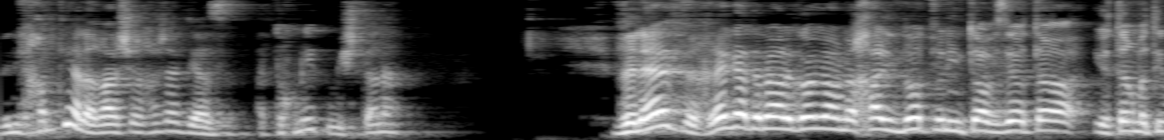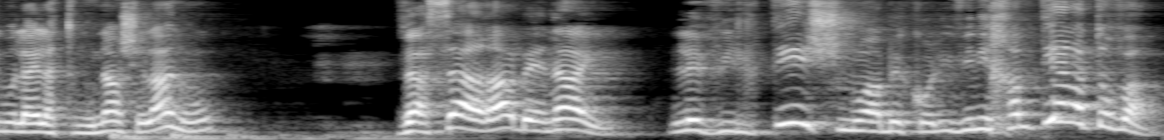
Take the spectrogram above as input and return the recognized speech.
וניחמתי על הרע שחשבתי, אז התוכנית משתנה. ולהפך, רגע לדבר על גוי והמלאכה לבנות ולנטוב, זה יותר, יותר מתאים אולי לתמונה שלנו, ועשה הרע בעיניי לבלתי שמוע בקולי וניחמתי על הטובה.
